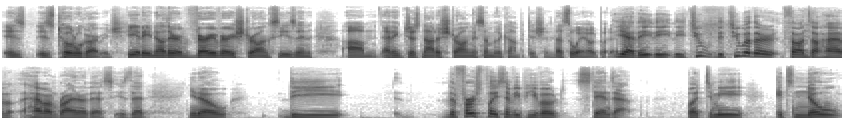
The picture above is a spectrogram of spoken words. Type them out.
is is total garbage. He had another very very strong season. Um, I think just not as strong as some of the competition. That's the way I would put it. Yeah, the, the, the two the two other thoughts I'll have have on Bryant are this: is that you know the the first place MVP vote stands out, but to me, it's no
